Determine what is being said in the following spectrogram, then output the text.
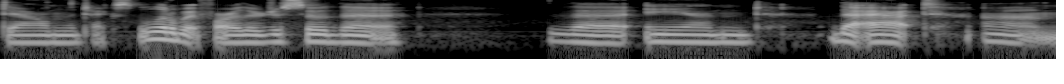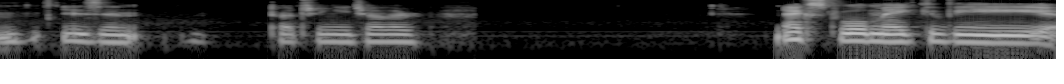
down the text a little bit farther just so the the and the at um, isn't touching each other. Next, we'll make the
